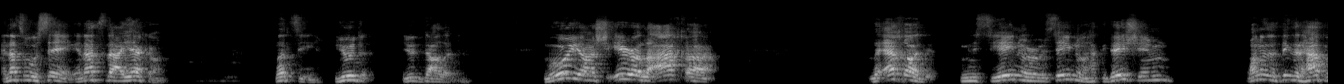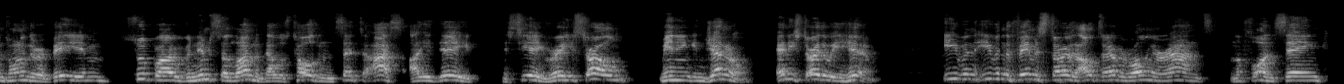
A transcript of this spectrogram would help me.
And that's what we're saying. And that's the ayeka. Let's see. Yud, Yud Dalid. Muya Shira La'acha Le'echad one of the things that happened to one of the Rebbeim, Super V'nimsa that was told and said to us, Al Yidei Nesiyei Rei Yisrael, meaning in general, any story that we hear, even, even the famous story of the Alter Rebbe rolling around on the floor and saying,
